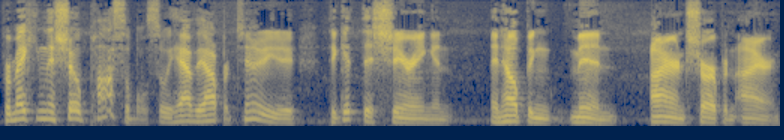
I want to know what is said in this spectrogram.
for making this show possible. So we have the opportunity to, to get this sharing and, and helping men iron sharpen iron.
